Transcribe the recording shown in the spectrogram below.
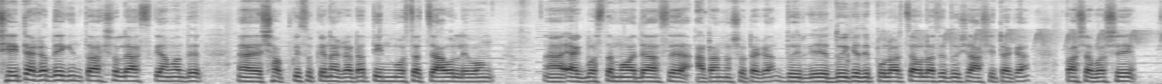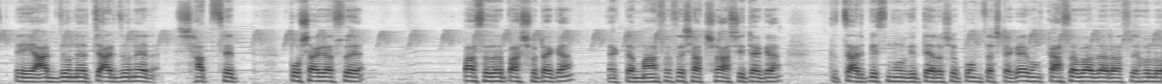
সেই টাকা দিয়ে কিন্তু আসলে আজকে আমাদের সব কিছু কেনাকাটা, তিন বস্তা চাউল এবং এক বস্তা ময়দা আছে আটান্নশো টাকা, দুই দুই কেজি পোলার চাউল আছে দুশো আশি টাকা, পাশাপাশি এই আটজনের চারজনের সাত সেট পোশাক আছে পাঁচ হাজার পাঁচশো টাকা, একটা মাছ আছে সাতশো আশি টাকা চার পিস মুরগি তেরোশো পঞ্চাশ টাকা এবং কাঁচা বাজার আছে হলো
